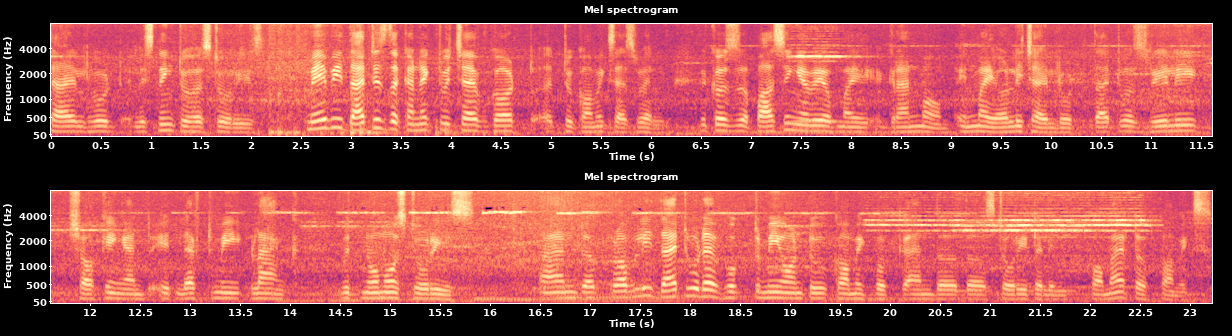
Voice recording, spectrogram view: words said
childhood listening to her stories. Maybe that is the connect which i've got uh, to comics as well. Because the passing away of my grandmom in my early childhood that was really shocking and it left me blank with no more stories. And uh, probably that would have hooked me onto comic book and the, the storytelling format of comics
